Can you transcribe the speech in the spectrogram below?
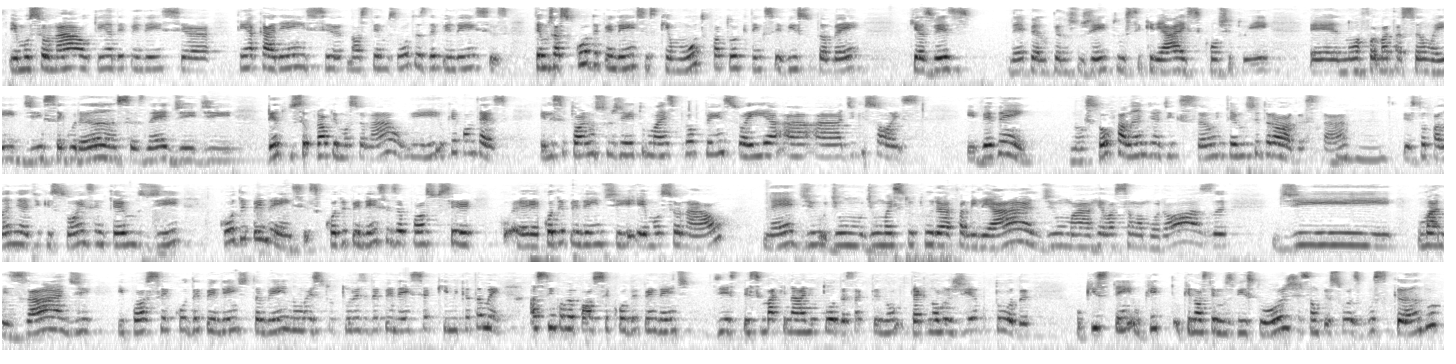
emocional, tem a dependência, tem a carência, nós temos outras dependências, temos as codependências, que é um outro fator que tem que ser visto também, que às vezes, né, pelo, pelo sujeito se criar e se constituir é, numa formatação aí de inseguranças, né, de, de, dentro do seu próprio emocional, e o que acontece? Ele se torna um sujeito mais propenso aí a, a, a adicções. E vê bem, não estou falando de adicção em termos de drogas, tá? Uhum. Eu estou falando de adicções em termos de codependências. Codependências eu posso ser é, codependente emocional, né, de, de, um, de uma estrutura familiar, de uma relação amorosa, de uma amizade, e posso ser codependente também numa estrutura de dependência química também. Assim como eu posso ser codependente desse, desse maquinário todo, dessa tecnologia toda. O que, tem, o, que, o que nós temos visto hoje são pessoas buscando,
